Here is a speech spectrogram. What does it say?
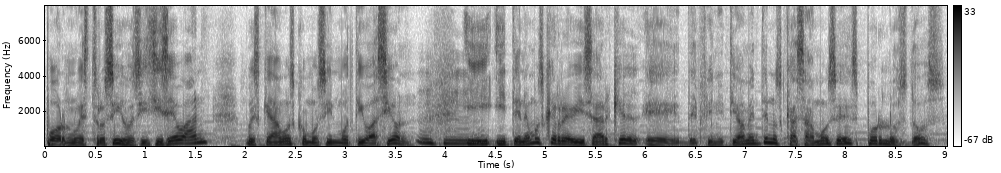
por nuestros hijos. Y si se van, pues quedamos como sin motivación. y, tenemos que revisar que eh, definitivamente nos casamos es por los dos.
